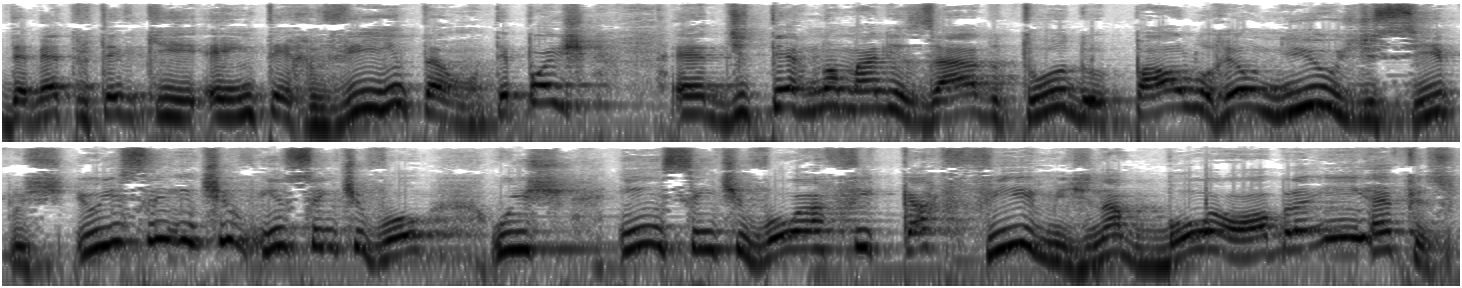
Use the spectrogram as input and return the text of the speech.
Demétrio teve que intervir. Então, depois é, de ter normalizado tudo, Paulo reuniu os discípulos e os incentivou, os incentivou a ficar firmes na boa obra em Éfeso.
